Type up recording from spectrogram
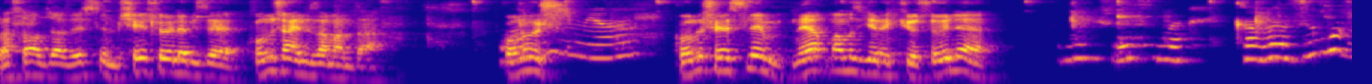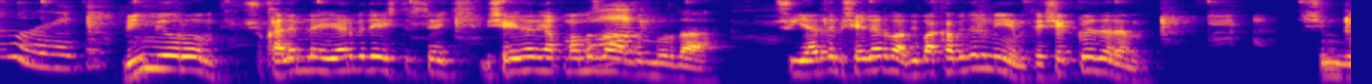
Nasıl alacağız Eslim? Bir şey söyle bize. Konuş aynı zamanda. Konuş. Konuş Eslim. Ne yapmamız gerekiyor? Söyle. Resmen kafası mı vuracak? Bilmiyorum. Şu kalemle yer mi değiştirsek? Bir şeyler yapmamız lazım burada. Şu yerde bir şeyler var. Bir bakabilir miyim? Teşekkür ederim. Şimdi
